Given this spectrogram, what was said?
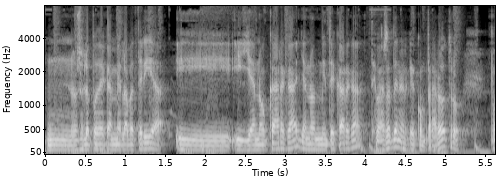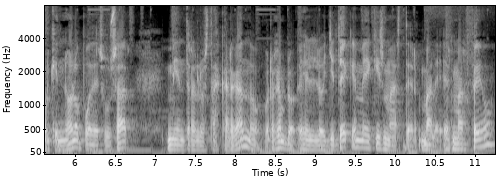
no se le puede cambiar la batería y, ya no carga, ya no admite carga, te vas a tener que comprar otro, porque no lo puedes usar mientras lo estás cargando. Por ejemplo, el Logitech MX Master, vale, es más feo,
